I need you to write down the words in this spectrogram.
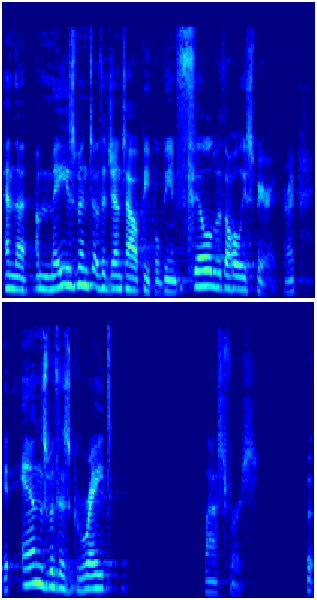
and the amazement of the Gentile people being filled with the Holy Spirit. Right? It ends with this great last verse. But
